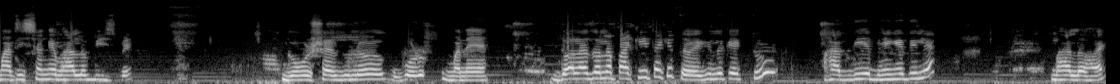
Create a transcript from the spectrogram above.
মাটির সঙ্গে ভালো মিশবে। গোবর সারগুলো মানে দলা দলা পাকিয়ে থাকে তো, এগুলোকে একটু হাত দিয়ে ভেঙে দিলে ভালো হয়।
